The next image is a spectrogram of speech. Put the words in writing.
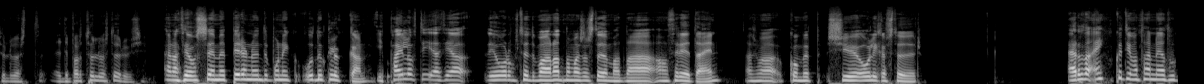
tölvöst, þetta er bara tölvöst öruvísi En að því að sem er byrjan undirbúning út um gluggan Ég í að því að við vorum stundum að random að stöðum hérna á þriðdægin þar sem kom upp sjö ólíka stöður Er það einhvern tíma þannig að þú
